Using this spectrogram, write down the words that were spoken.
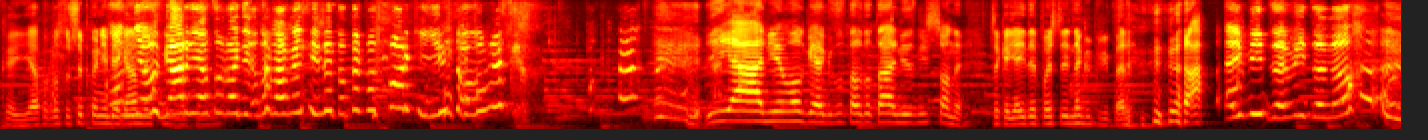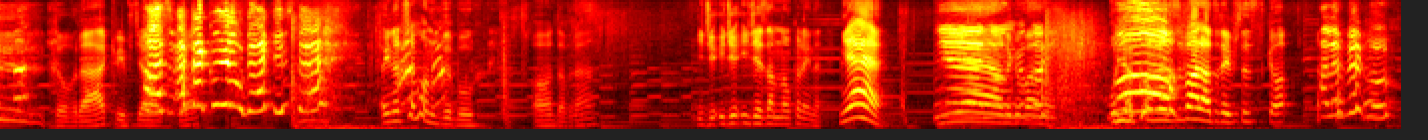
Okej, ja po prostu szybko nie biegam. On nie więc- ogarnia o co chodzi, on chyba myśli, że to te potworki niż to wszystko. Ja nie mogę, jak został totalnie zniszczony. Czekaj, ja idę po jeszcze jednego creeper. Ej, widzę, widzę, no. Dobra, creep Patrz, ciało. atakują go jakieś te. Ej, no czemu on wybuchł? O, dobra. Idzie, idzie, idzie za mną kolejny. Nie! Nie, no, on go walnął. O, jak on rozwala tutaj wszystko. Ale wybuch.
